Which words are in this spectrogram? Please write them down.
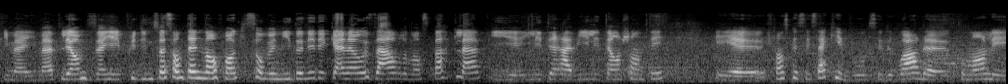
Puis il m'a appelé en me disant qu'il y avait plus d'une soixantaine d'enfants qui sont venus donner des câlins aux arbres dans ce parc-là. Puis euh, il était ravi, il était enchanté. Et euh, je pense que c'est ça qui est beau, c'est de voir comment les,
